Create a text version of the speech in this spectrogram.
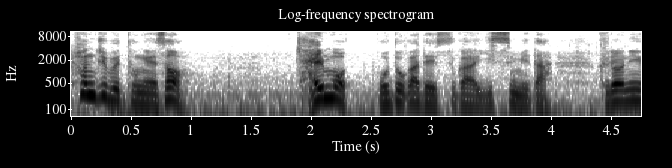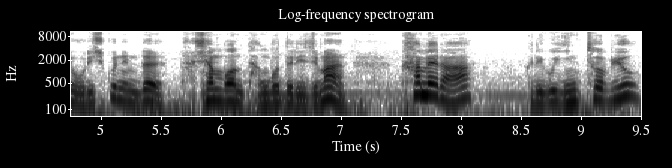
편집을 통해서 잘못 보도가 될 수가 있습니다. 그러니 우리 식구님들 다시 한번 당부드리지만 카메라 그리고 인터뷰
